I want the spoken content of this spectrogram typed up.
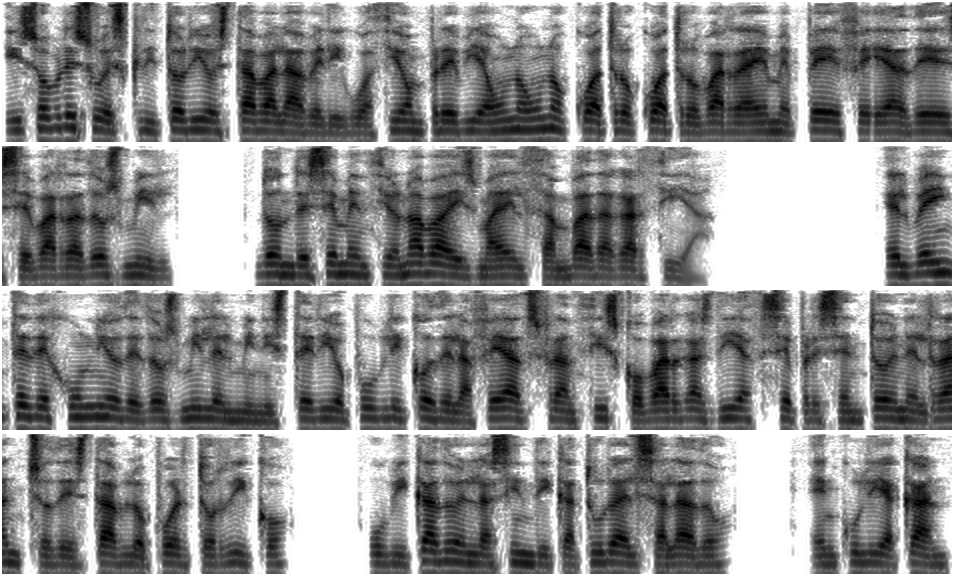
Y sobre su escritorio estaba la averiguación previa 1144-MPFADS-2000, donde se mencionaba a Ismael Zambada García. El 20 de junio de 2000 el Ministerio Público de la FEADS Francisco Vargas Díaz se presentó en el rancho de Establo Puerto Rico, ubicado en la sindicatura El Salado, en Culiacán,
